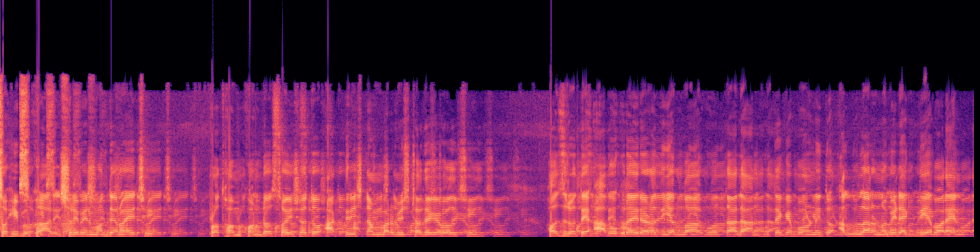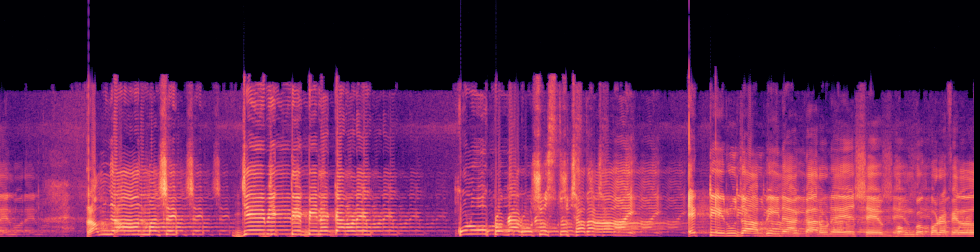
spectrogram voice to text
সহি বুখারী শরীফের মধ্যে রয়েছে। প্রথম খণ্ড 638 নম্বর পৃষ্ঠা থেকে বলছি। হযরতে আবু হুরায়রা রাদিয়াল্লাহু তাআলা আনহু থেকে বর্ণিত আল্লাহর নবী ডাক দিয়ে বলেন রমজান মাসে যে ব্যক্তি বিনা কারণে কোনো প্রকার অসুস্থ ছাড়াই একটি রোজা বিনা কারণে সে ভঙ্গ করে ফেলল।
